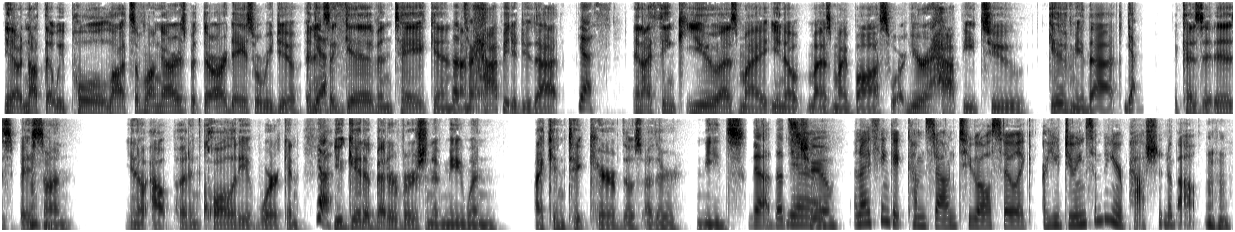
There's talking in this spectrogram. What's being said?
you know, not that we pull lots of long hours, but there are days where we do, and it's a give and take, and That's I'm right. happy to do that. Yes. And I think you, as my, you know, as my boss, you're happy to give me that, Yeah. because it is based Mhm. on, you know, output and quality of work, and Yeah. you get a better version of me when I can take care of those other needs. Yeah, that's Yeah. true. And I think it comes down to also like, are you doing something you're passionate about? Mhm.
